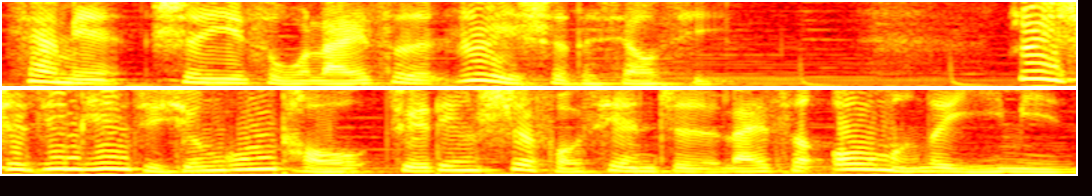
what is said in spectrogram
下面是一组来自瑞士的消息。瑞士今天举行公投，决定是否限制来自欧盟的移民。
